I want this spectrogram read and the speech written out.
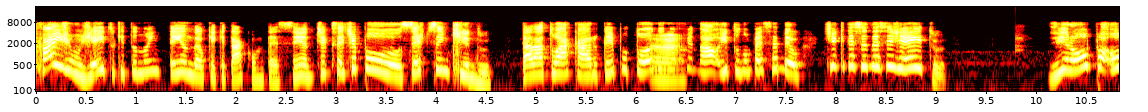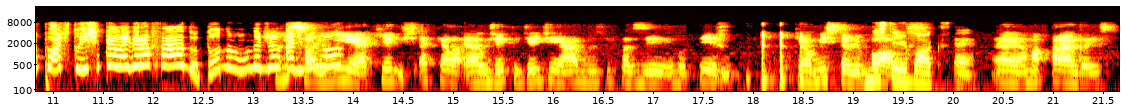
Faz de um jeito que tu não entenda o que, que tá acontecendo. Tinha que ser tipo sexto sentido. Tá na tua cara o tempo todo é. e no final. E tu não percebeu. Tinha que ter sido desse jeito. Virou o, o plot twist telegrafado. Todo mundo adi Isso adivinhou. aí é, aqueles, aquela, é o jeito de J.J. Abrams de fazer roteiro. que é o Mystery Box. Mystery Box, é. É, é uma praga isso.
